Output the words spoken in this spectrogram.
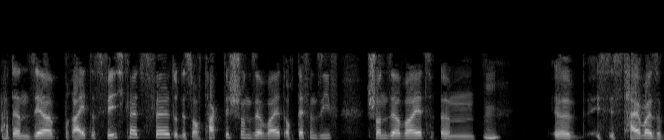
hat er ein sehr breites Fähigkeitsfeld und ist auch taktisch schon sehr weit, auch defensiv schon sehr weit. Ähm, mhm. äh, ist, ist teilweise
